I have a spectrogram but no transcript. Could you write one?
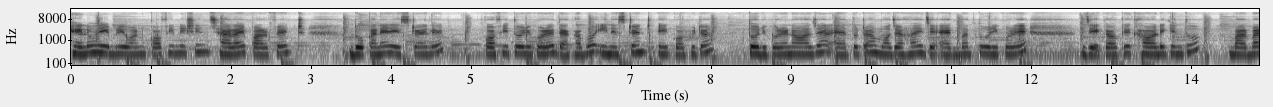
হ্যালো এভরিওয়ান কফি মেশিন ছাড়াই পারফেক্ট দোকানের স্টাইলে কফি তৈরি করে দেখাবো। ইনস্ট্যান্ট এই কফিটা তৈরি করে নেওয়া যায়। এতটা মজা হয় যে একবার তৈরি করে যে কাউকে খাওয়ালে কিন্তু বারবার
